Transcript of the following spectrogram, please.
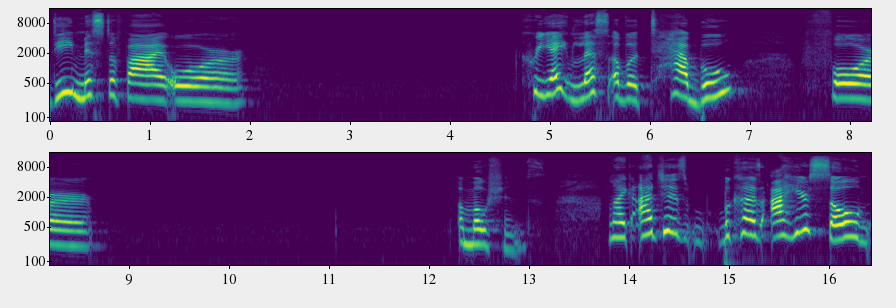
demystify or create less of a taboo for emotions. Like I just because I hear so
